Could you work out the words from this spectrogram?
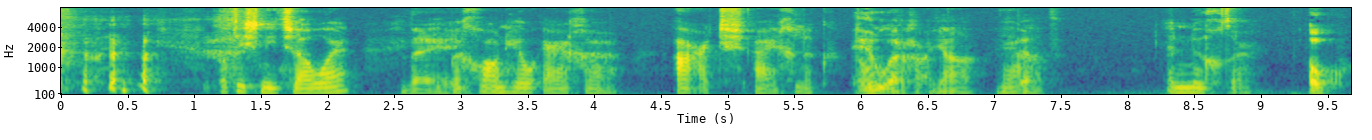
dat is niet zo hoor. Nee. Ik ben gewoon heel erg uh, aards eigenlijk. Heel erg, ja, inderdaad. En nuchter. Ook,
